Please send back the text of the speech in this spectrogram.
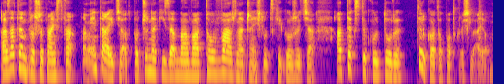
A zatem, proszę Państwa, pamiętajcie, odpoczynek i zabawa to ważna część ludzkiego życia, a teksty kultury tylko to podkreślają.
